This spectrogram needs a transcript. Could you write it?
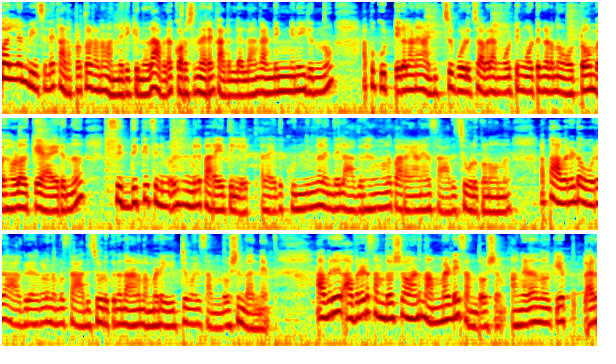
കൊല്ലം ബീച്ചിലെ കടപ്പുറത്തോടാണ് വന്നിരിക്കുന്നത്. അവിടെ കുറച്ച് നേരം കടലെല്ലാം കണ്ടിങ്ങനെ ഇരുന്നു. അപ്പോൾ കുട്ടികളാണെങ്കിൽ അടിച്ചു പൊളിച്ചു അവർ അങ്ങോട്ടും ഇങ്ങോട്ടും കിടന്ന് ഓട്ടവും ബഹളവും ഒക്കെ ആയിരുന്നു. സിദ്ദിഖ് സിനിമ ഒരു സിനിമയിൽ പറയത്തില്ലേ? അതായത് കുഞ്ഞുങ്ങൾ എന്തെങ്കിലും ആഗ്രഹങ്ങൾ പറയുകയാണെങ്കിൽ സാധിച്ചു കൊടുക്കണമെന്ന്. അപ്പോൾ അവരുടെ ഓരോ ആഗ്രഹങ്ങളും നമ്മൾ സാധിച്ചു കൊടുക്കുന്നതാണ് നമ്മുടെ ഏറ്റവും വലിയ സന്തോഷം തന്നെ. അവർ അവരുടെ സന്തോഷമാണ് നമ്മളുടെ സന്തോഷം. അങ്ങനെ നോക്കിയ പിള്ളേർ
